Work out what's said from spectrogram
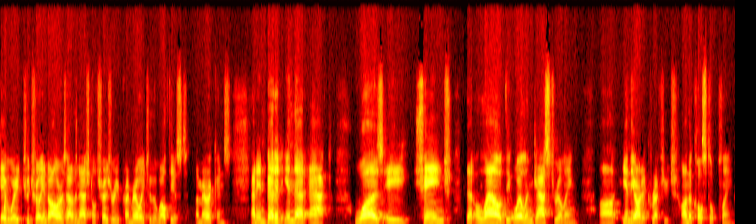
gave away $2 trillion out of the national treasury, primarily to the wealthiest Americans. And embedded in that act was a change that allowed the oil and gas drilling uh, in the Arctic refuge on the coastal plain.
